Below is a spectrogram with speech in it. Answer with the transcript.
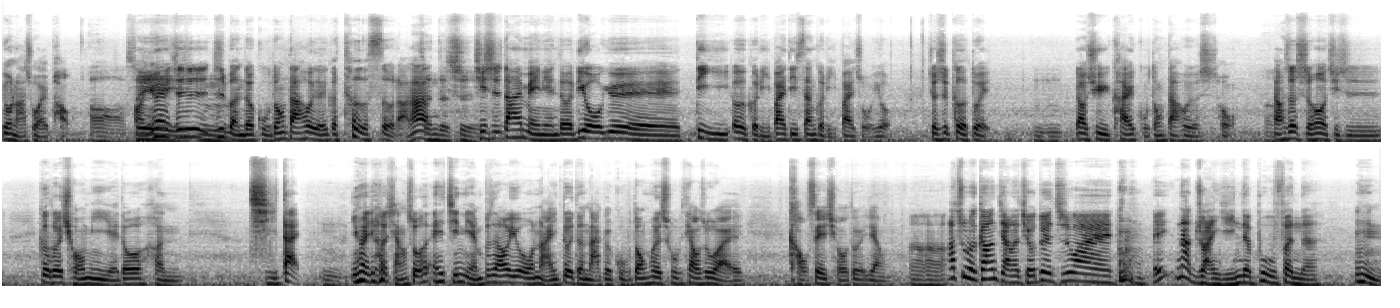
又拿出来跑。哦，所以因为这是日本的股东大会的一个特色啦。嗯、那真的是，其实大概每年的六月第二个礼拜、第三个礼拜左右，就是各队嗯要去开股东大会的时候，嗯、然后这时候其实各队球迷也都很。期待，嗯，因为就想说，哎，今年不知道有哪一队的哪个股东会出跳出来考这球队这样。嗯哼，啊，除了刚刚讲的球队之外，哎，那软银的部分呢？嗯，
